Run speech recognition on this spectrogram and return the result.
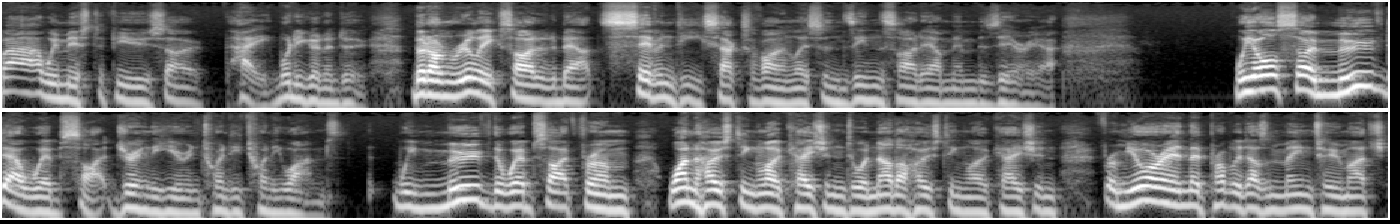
ah, we missed a few. So hey, what are you going to do? But I'm really excited about 70 saxophone lessons inside our members area. We also moved our website during the year in 2021 we moved the website from one hosting location to another hosting location. From your end, that probably doesn't mean too much,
